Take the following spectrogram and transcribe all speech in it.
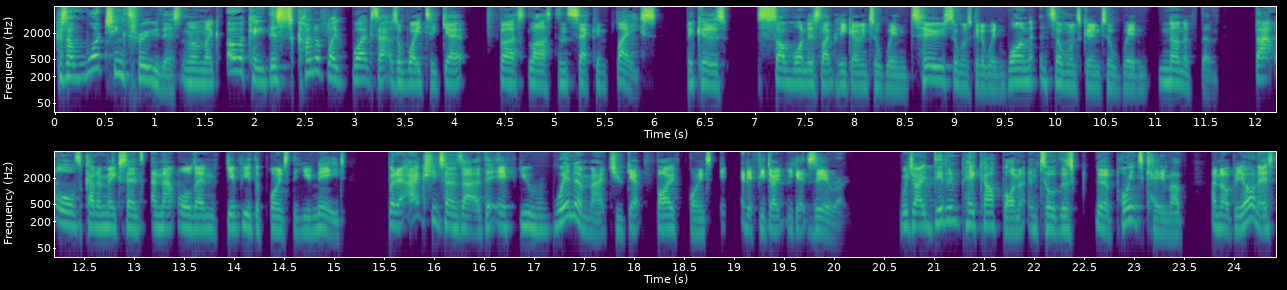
Because I'm watching through this and I'm like, oh, okay, this kind of like works out as a way to get first, last, and second place because someone is likely going to win two, someone's going to win one, and someone's going to win none of them. That all kind of makes sense. And that will then give you the points that you need. But it actually turns out that if you win a match, you get five points. And if you don't, you get zero, which I didn't pick up on until this, the points came up. And I'll be honest,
